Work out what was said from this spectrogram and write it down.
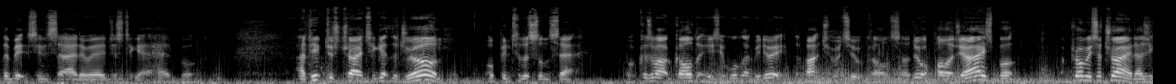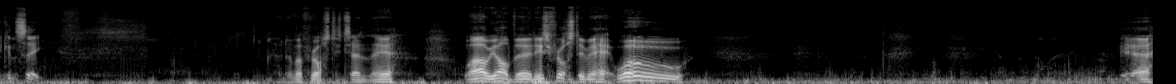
the bits inside away just to get ahead, but I did just try to get the drone up into the sunset, but because of how cold it is, it won't let me do it. The battery were too cold, so I do apologise, but I promise I tried, as you can see. Another frosty tent there. Wow, your bird is frosty, mate. Whoa! Yeah,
